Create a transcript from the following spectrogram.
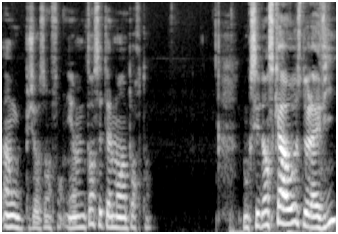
un ou plusieurs enfants. Et en même temps, c'est tellement important. Donc c'est dans ce chaos de la vie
